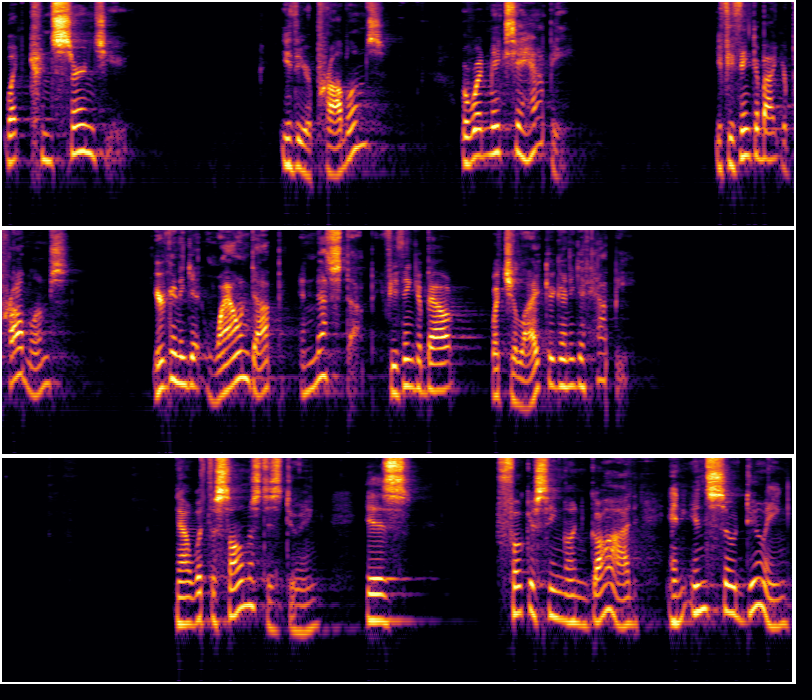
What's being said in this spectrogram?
what concerns you, either your problems or what makes you happy. If you think about your problems, you're going to get wound up and messed up. If you think about what you like, you're going to get happy. Now, what the psalmist is doing is focusing on God, and in so doing,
